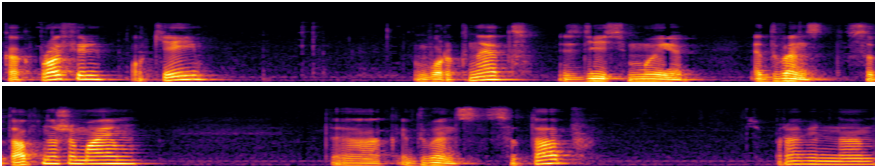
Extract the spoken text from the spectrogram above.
Как профиль, окей. WorkNet. Здесь мы Advanced Setup нажимаем. Так, Advanced Setup. Правильно.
